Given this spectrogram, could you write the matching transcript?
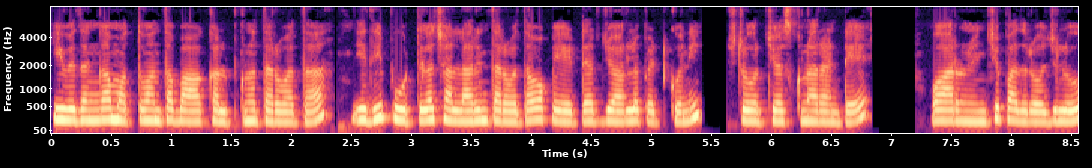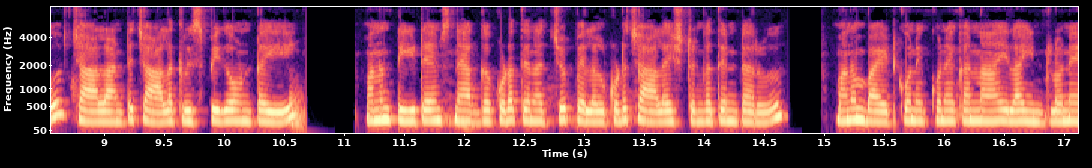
ఈ విధంగా మొత్తం అంతా బాగా కలుపుకున్న తర్వాత ఇది పూర్తిగా చల్లారిన తర్వాత ఒక ఎయిటర్ జార్లో పెట్టుకొని స్టోర్ చేసుకున్నారంటే వారం నుంచి పది రోజులు చాలా అంటే చాలా క్రిస్పీగా ఉంటాయి. మనం టీ టైం స్నాక్గా కూడా తినచ్చు పిల్లలు కూడా చాలా ఇష్టంగా తింటారు. మనం బయట కొనుక్కునే కన్నా ఇలా ఇంట్లోనే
